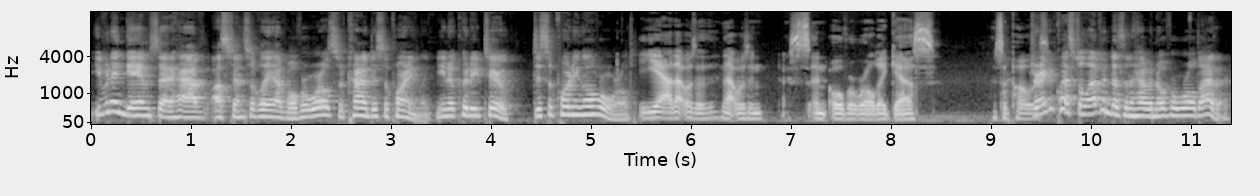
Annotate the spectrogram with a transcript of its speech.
Even in games that have ostensibly have overworlds, they're kind of disappointing. Like Ni no Kuni 2, disappointing overworld. Yeah, that was a that was an an overworld, I guess. I suppose. Dragon Quest XI doesn't have an overworld either.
